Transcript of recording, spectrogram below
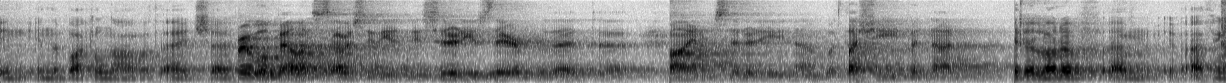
in, in the bottle now with age. So very well balanced. Obviously, the, the acidity is there for that uh, fine acidity, um, but fleshy, but not. get a lot of um, I think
